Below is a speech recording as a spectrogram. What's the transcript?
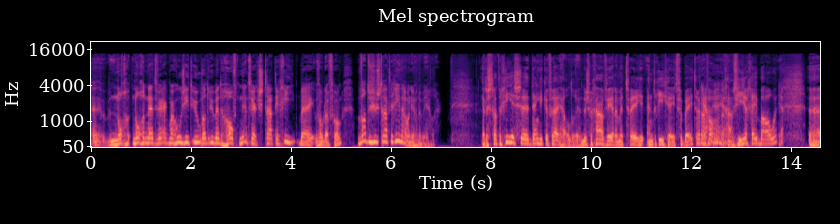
Uh, nog, nog een netwerk, maar hoe ziet u, want u bent hoofdnetwerkstrategie bij Vodafone. Wat is uw strategie nou, meneer Van der Wegelaar? Ja, de strategie is uh, denk ik een vrij heldere. Dus we gaan verder met 2 en 3G het verbeteren daarvan. Ja, ja, ja, we gaan 4G bouwen. Uh,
